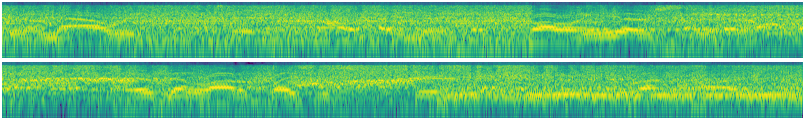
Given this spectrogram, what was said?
you know now we in the following years there have been a lot of places to run cars.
